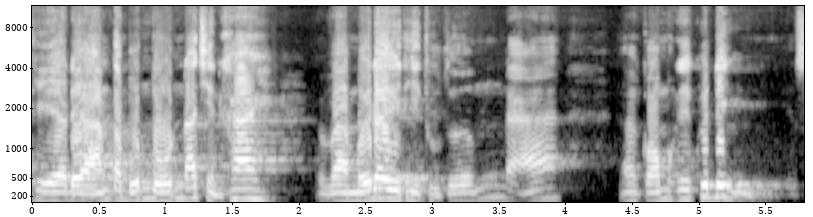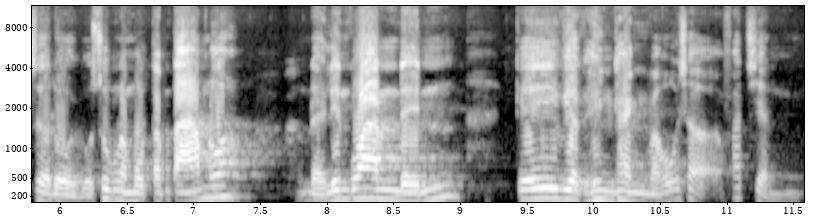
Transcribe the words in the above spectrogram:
thì đề án 844 đã triển khai và mới đây thì thủ tướng đã có một cái quyết định sửa đổi bổ sung là 188 đúng không? Để liên quan đến cái việc hình thành và hỗ trợ phát triển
